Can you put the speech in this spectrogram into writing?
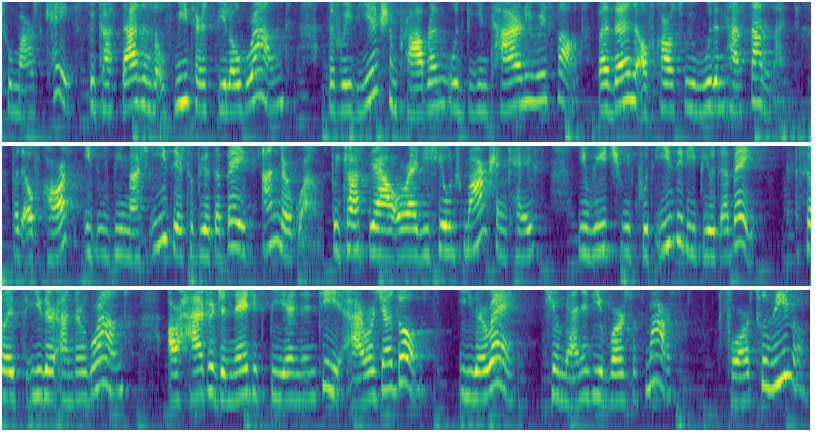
to Mars caves. Because dozens of meters below ground, the radiation problem would be entirely resolved. But then, of course, we wouldn't have sunlight. But of course, it would be much easier to build a base underground because there are already huge Martian caves in which we could easily build a base. So it's either underground or hydrogenated BNNT aerogel domes. Either way, humanity versus Mars, 4 to 0.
